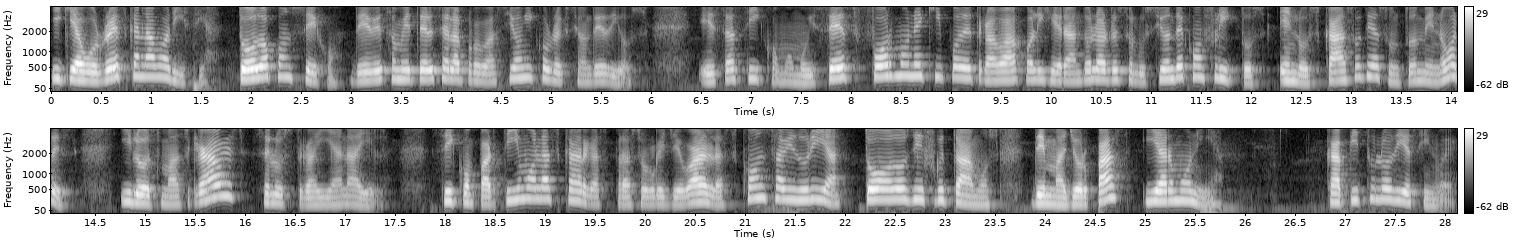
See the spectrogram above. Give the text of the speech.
y que aborrezcan la avaricia. Todo consejo debe someterse a la aprobación y corrección de Dios. Es así como Moisés forma un equipo de trabajo aligerando la resolución de conflictos en los casos de asuntos menores y los más graves se los traían a él. Si compartimos las cargas para sobrellevarlas con sabiduría, todos disfrutamos de mayor paz y armonía. Capítulo 19.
